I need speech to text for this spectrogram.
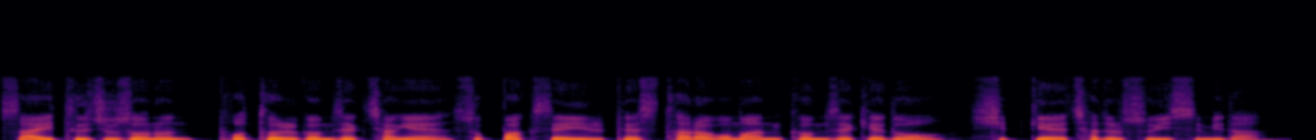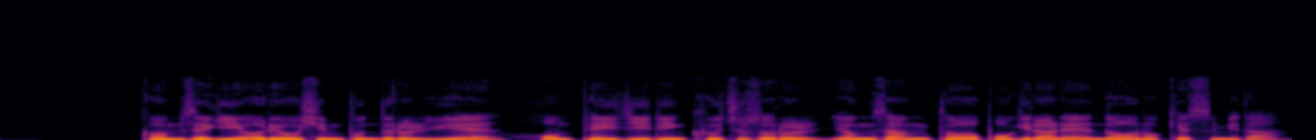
사이트 주소는 포털 검색창에 숙박세일 페스타라고만 검색해도 쉽게 찾을 수 있습니다. 검색이 어려우신 분들을 위해 홈페이지 링크 주소를 영상 더 보기란에 넣어 놓겠습니다.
